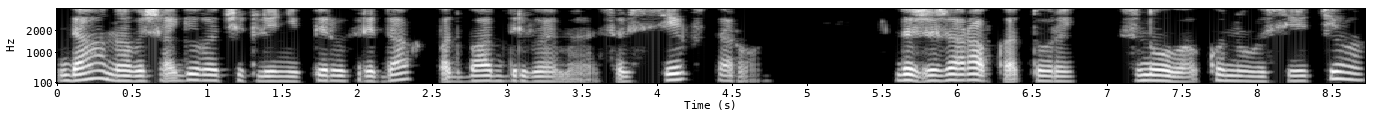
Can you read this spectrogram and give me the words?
Да, она вышагивала чуть ли не в первых рядах, подбадриваемая со всех сторон. Даже жара, в которой снова окунулось ее тело,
